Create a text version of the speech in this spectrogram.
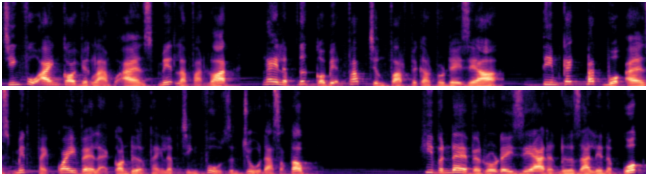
Chính phủ Anh coi việc làm của Ian Smith là phản loạn, ngay lập tức có biện pháp trừng phạt với cả Rhodesia, tìm cách bắt buộc Ian Smith phải quay về lại con đường thành lập chính phủ dân chủ đa sắc tộc. Khi vấn đề về Rhodesia được đưa ra Liên Hợp Quốc,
